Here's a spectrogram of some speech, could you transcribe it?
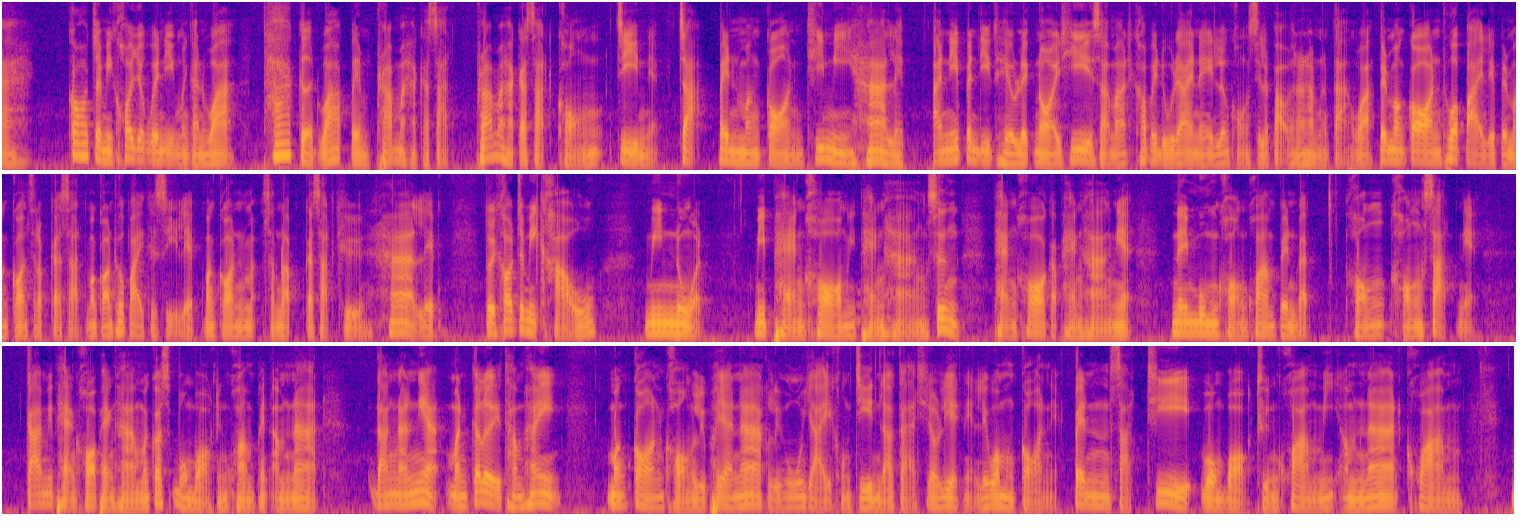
ก็จะมีข้อยกเว้นอีกเหมือนกันว่า ถ้าเกิดว่าเป็นพระมหากษัตริย์ พระมหากษัตริย์ของจีนเนี่ยจะเป็นมังกรที่มี 5 เล็บ อันนี้เป็นดีเทลเล็กน้อยที่สามารถเข้าไปดูได้ในเรื่องของศิลปวัฒนธรรมต่างๆ ว่าเป็นมังกรทั่วไปหรือเป็นมังกรสำหรับกษัตริย์มังกรทั่วไปคือ 4 เล็บ มังกรสำหรับกษัตริย์คือ 5 เล็บ โดยเขาจะมีเขา มีหนวด มีแผงคอ มีแผงหาง ซึ่งแผงคอกับแผงหางเนี่ยในมุมของความเป็นแบบของของสัตว์เนี่ยการมีแผงคอแผงหางมันก็บ่งบอกถึงความเป็นอำนาจ ดังนั้นเนี่ยมันก็เลยทำให้มังกรของหรือพญานาคหรืองูใหญ่ของจีนแล้วแต่ที่เราเรียกเนี่ยเรียกว่ามังกรเนี่ยเป็นสัตว์ที่บ่งบอกถึงความมีอำนาจ ความ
